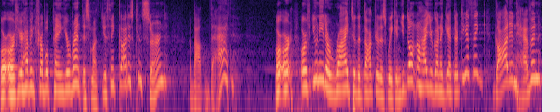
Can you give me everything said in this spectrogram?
Or, or if you're having trouble paying your rent this month, do you think God is concerned about that? Or, or, or if you need a ride to the doctor this week and you don't know how you're going to get there, do you think God in heaven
